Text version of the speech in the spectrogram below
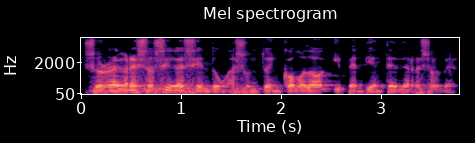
Su regreso sigue siendo un asunto incómodo y pendiente de resolver.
